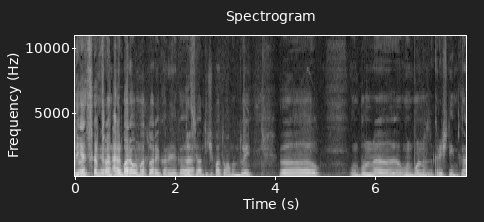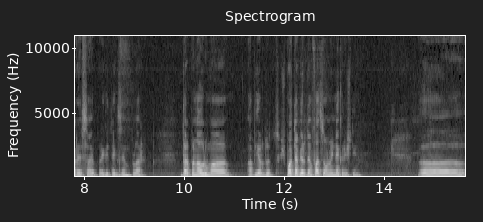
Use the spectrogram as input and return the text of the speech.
era piardă. întrebarea următoare care că da. ați anticipat-o amândoi. Uh, un, bun, uh, un bun creștin care s-a pregătit exemplar, dar până la urmă a pierdut și poate a pierdut în fața unui necreștin. Uh,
